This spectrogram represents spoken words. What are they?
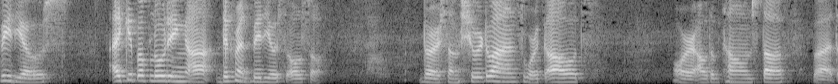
videos. I keep uploading uh, different videos also. There are some short ones, workouts, or out of town stuff, but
